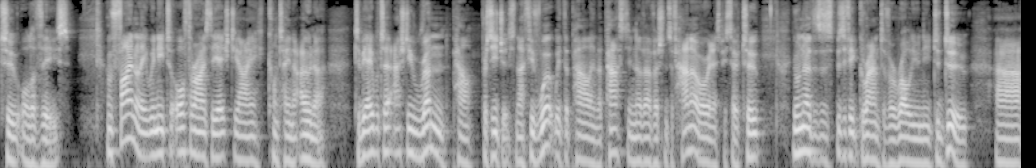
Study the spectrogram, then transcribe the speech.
to all of these. And finally, we need to authorize the HDI container owner to be able to actually run PAL procedures. Now, if you've worked with the PAL in the past in other versions of HANA or in SPS 02, you'll know there's a specific grant of a role you need to do uh,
